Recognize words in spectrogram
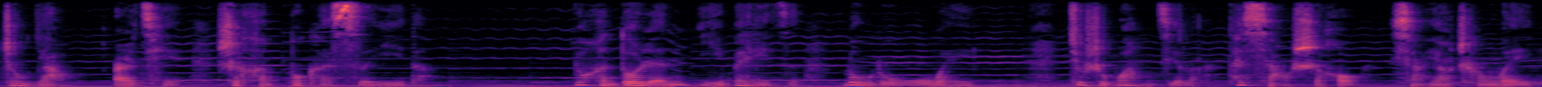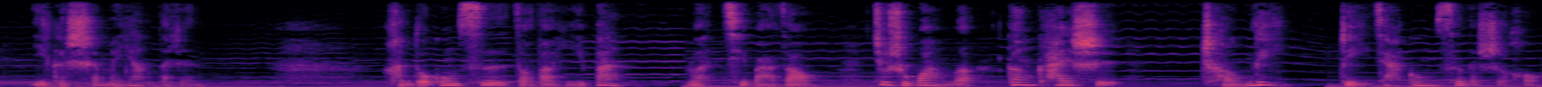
重要，而且是很不可思议的。有很多人一辈子碌碌无为，就是忘记了他小时候想要成为一个什么样的人。很多公司走到一半乱七八糟，就是忘了刚开始成立。这一家公司的时候，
